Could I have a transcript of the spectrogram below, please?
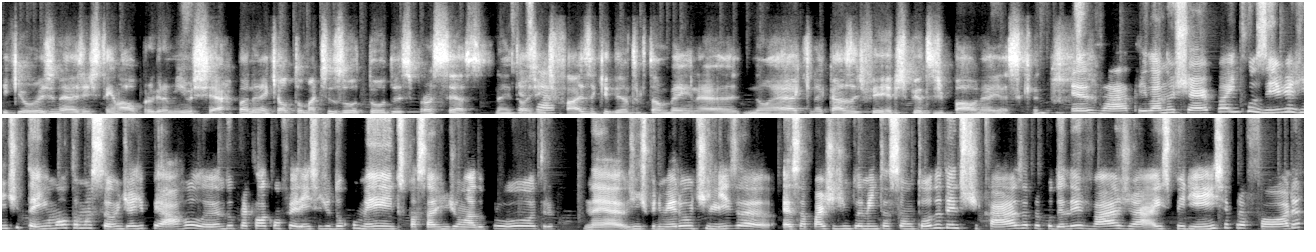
e que hoje, né, a gente tem lá o programinho Sherpa, né, que automatizou todo esse processo, né? Então Exato. a gente faz aqui dentro também, né? Não é aqui na casa de Ferreira Espeto de Pau, né, Jéssica? Exato. E lá no Sherpa, inclusive, a gente tem uma automação de RPA rolando para aquela conferência de documentos, passagem de um lado para o outro. Né? A gente primeiro utiliza essa parte de implementação toda dentro de casa para poder levar já a experiência para fora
